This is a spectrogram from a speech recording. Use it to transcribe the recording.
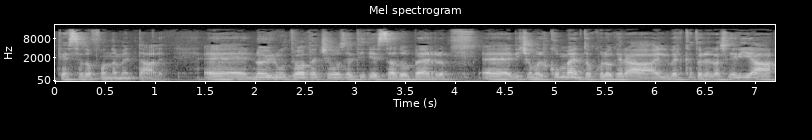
che è stato fondamentale eh, noi l'ultima volta che ci avevo sentiti è stato per eh, diciamo il commento a quello che era il mercato della Serie A.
